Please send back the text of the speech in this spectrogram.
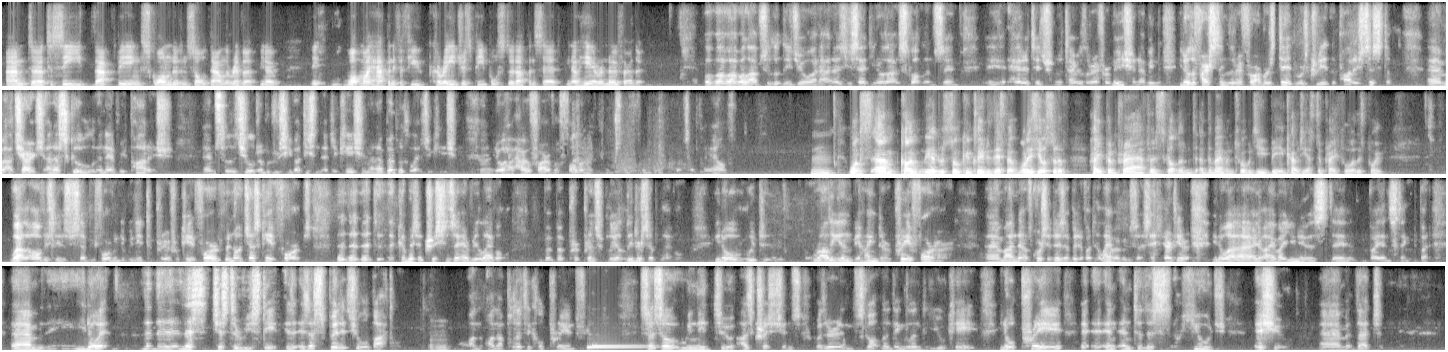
and uh, to see that being squandered and sold down the river, you know, it, what might happen if a few courageous people stood up and said, you know, here and no further? Well, well, well absolutely, Joe. And, and, as you said, you know, that Scotland's um, heritage from the time of the Reformation. I mean, you know, the first thing the reformers did was create the parish system, um, a church and a school in every parish. Um, so the children would receive a decent education and a biblical education. Right. You know, how, how, far of a fallen it something else. Mm. What's um, Colin? You know, just sort of conclude with this, but what is your sort of hope and prayer for Scotland at the moment? What would you be encouraging us to pray for at this point? Well, obviously, as you said before, we, we need to pray for Kate Forbes, but not just Kate Forbes, the, the, the, the committed Christians at every level, but, but pr- principally at leadership level, you know, would rally in behind her, pray for her. Um, and of course, it is a bit of a dilemma because I said earlier, you know, I, I'm a unionist uh, by instinct, but, um, you know, it, the, the, this, just to restate, is, is a spiritual battle. Mm-hmm on, on a political playing field. So, so we need to, as Christians, whether in Scotland, England, UK, you know, pray in, into this huge issue um, that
